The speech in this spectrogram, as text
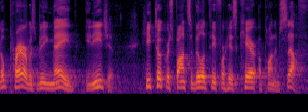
No prayer was being made in Egypt. He took responsibility for his care upon himself.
